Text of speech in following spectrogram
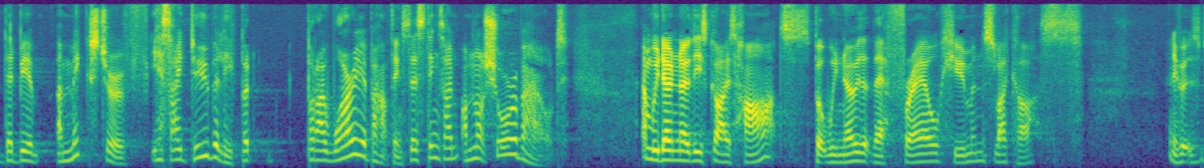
there'd be a, a mixture of, Yes, I do believe, but, but I worry about things. There's things I'm, I'm not sure about. And we don't know these guys' hearts, but we know that they're frail humans like us. And if it was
